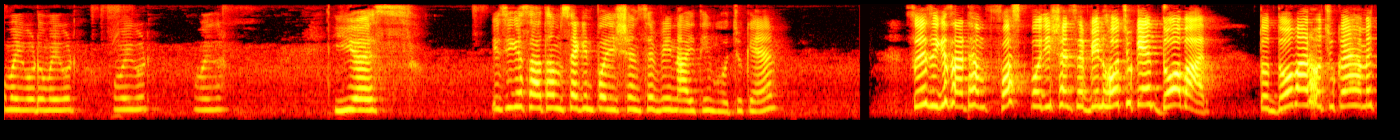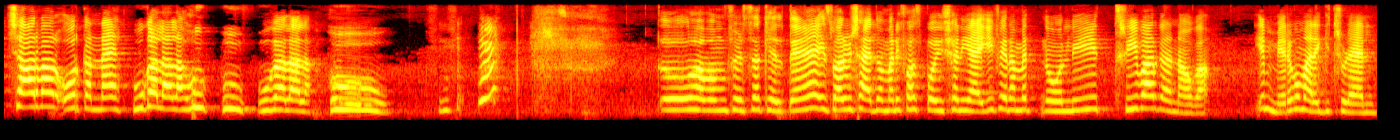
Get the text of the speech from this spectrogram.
ओ my god oh my god oh my god oh my god yes इसी के साथ हम सेकंड पोजीशन से विन आई थिंक हो चुके हैं. सो so, इसी के साथ हम फ़र्स्ट पोजीशन से विन हो चुके हैं दो बार. तो दो बार हो चुका है, हमें चार बार और करना है। हुगा लाला, हु हु, हुगा लाला, हु। तो अब हम फिर से खेलते हैं। इस बार भी शायद हमारी फ़र्स्ट पोजीशन ही आएगी, फिर हमें ओनली थ्री बार करना होगा। ये मेरे को मारेगी चुड़ैल।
